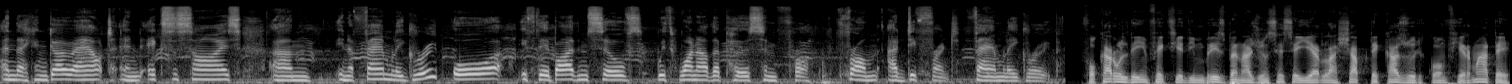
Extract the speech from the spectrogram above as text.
and they can go out and exercise um, in a family group or if they're by themselves with one other person from, from a different family group. Focarul de infecție din Brisbane ajunsese ieri la șapte cazuri confirmate,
